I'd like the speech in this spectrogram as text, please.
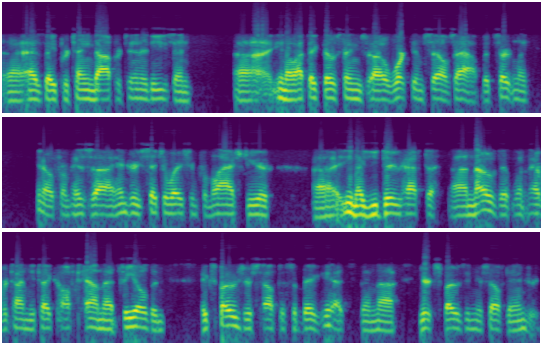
uh, as they pertain to opportunities. And, uh, you know, I think those things uh, work themselves out. But certainly, you know, from his uh, injury situation from last year, uh, you know, you do have to uh, know that whenever time you take off down that field and expose yourself to some big hits, then uh, you're exposing yourself to injury.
